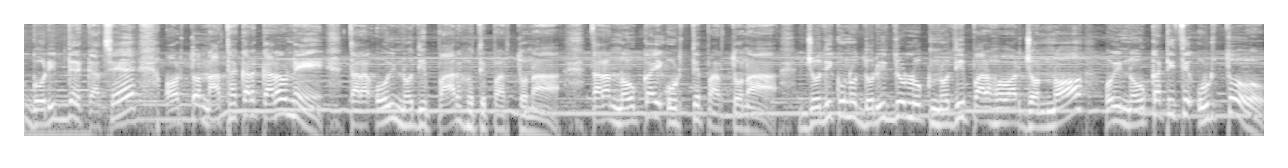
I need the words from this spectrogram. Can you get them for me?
গরিবদের কাছে অর্থ না থাকার কারণে তারা ওই নদী পার হতে পারত না। তারা নৌকায় উঠতে পারত না। যদি কোনো দরিদ্র লোক নদী পার হওয়ার জন্য ওই নৌকাটিতে উঠতো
